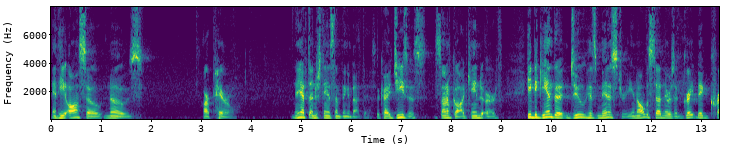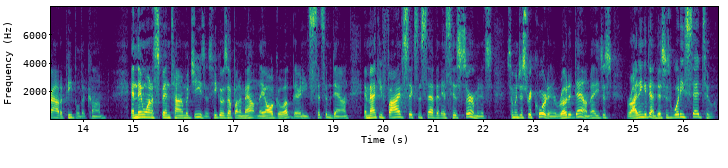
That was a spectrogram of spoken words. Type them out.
And He also knows our peril. Now you have to understand something about this, okay? Jesus, the Son of God, came to earth. He began to do his ministry, and all of a sudden there was a great big crowd of people that come, and they want to spend time with Jesus. He goes up on a mountain, they all go up there, and he sits them down. And Matthew 5, 6, and 7 is his sermon. It's someone just recorded and wrote it down. Man, he's just writing it down. This is what he said to him.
